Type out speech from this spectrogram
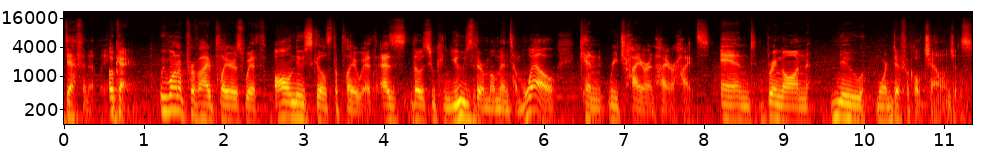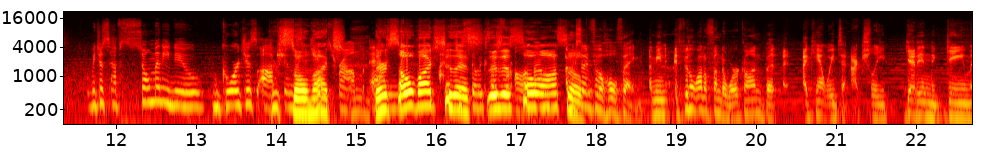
Definitely. Okay. We want to provide players with all new skills to play with, as those who can use their momentum well can reach higher and higher heights, and bring on new, more difficult challenges. We just have so many new gorgeous options there's so to much. choose from. There's so much to I'm just this. so this is so of them. I'm excited for the whole thing. I mean, it's been a lot of fun to work on, but I- I can't wait to actually get in the game,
